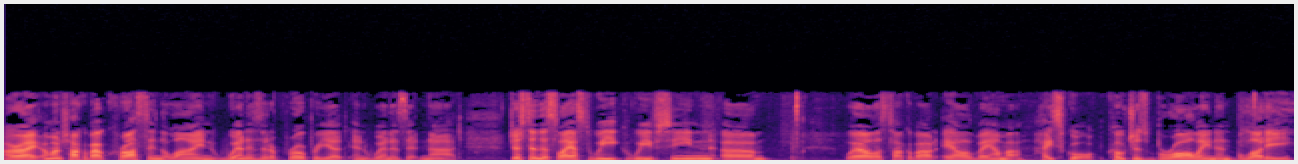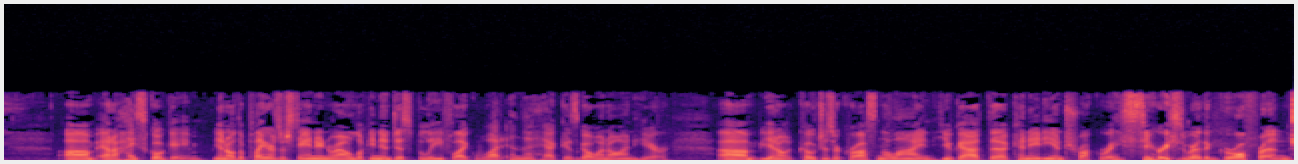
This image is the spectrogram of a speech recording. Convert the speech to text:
All right, I want to talk about crossing the line. When is it appropriate and when is it not? Just in this last week, we've seen, um, well, let's talk about Alabama high school coaches brawling and bloody um, at a high school game. You know, the players are standing around looking in disbelief, like, what in the heck is going on here? Um, you know, coaches are crossing the line. You've got the Canadian truck race series where the girlfriend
